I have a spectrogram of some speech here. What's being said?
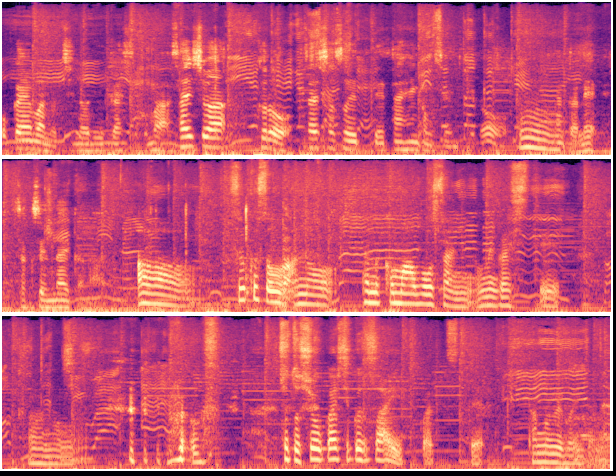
岡山の地の利生かしてまあ最初は苦労最初はそうやって大変かもしれんけど、うん。なんかね作戦ないかなああ、それこそ、まああの、田中麻婆さんにお願いして、あの、ち ょっと紹介してくださいとかっつって頼めばいいんじゃない？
